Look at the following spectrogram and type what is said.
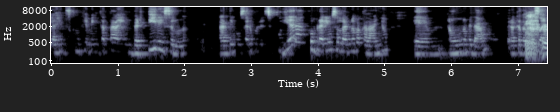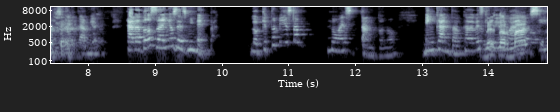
la, gente es como que me encanta invertir en celular, tengo un celular, si pudiera, compraría un celular nuevo cada año, eh, aún no me da, pero cada dos años se cambio. Cada dos años es mi meta, lo que también está, no es tanto, ¿no? Me encanta, cada vez que es veo normal, algo así,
